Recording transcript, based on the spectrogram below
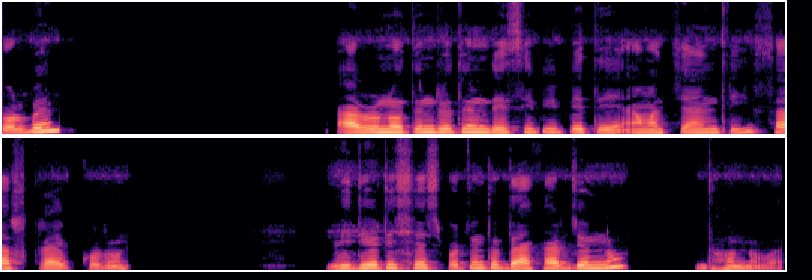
করবেন। আরও নতুন নতুন রেসিপি পেতে আমার চ্যানেলটি সাবস্ক্রাইব করুন। ভিডিওটি শেষ পর্যন্ত দেখার জন্য ধন্যবাদ।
